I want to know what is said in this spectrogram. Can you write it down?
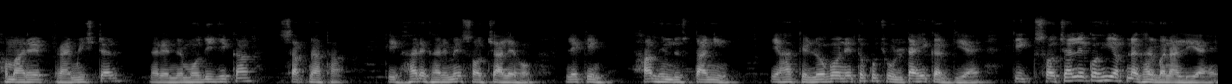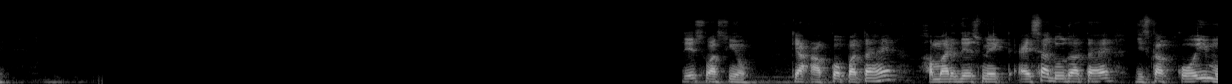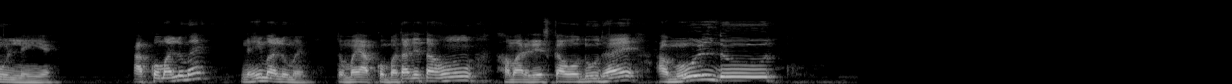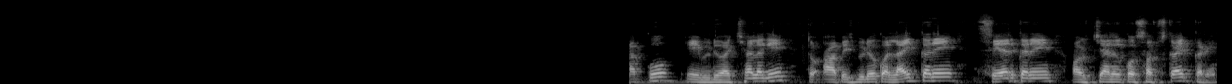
हमारे प्राइम मिनिस्टर नरेंद्र मोदी जी का सपना था कि हर घर में शौचालय हो, लेकिन हम हिंदुस्तानी यहाँ के लोगों ने तो कुछ उल्टा ही कर दिया है कि शौचालय को ही अपना घर बना लिया है। देशवासियों, क्या आपको पता है, हमारे देश में एक ऐसा दूध आता है जिसका कोई मूल नहीं है? आपको मालूम है? नहीं मालूम है। तो मैं आपको बता देता हूँ, हमारे देश का वो दूध है अमूल दूध। आपको ये वीडियो अच्छा लगे तो आप इस वीडियो को लाइक करें, शेयर करें और चैनल को सब्सक्राइब करें।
